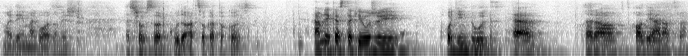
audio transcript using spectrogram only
majd én megoldom, és ez sokszor kudarcokat okoz. Emlékeztek Józsué, hogy indult el erre a hadjáratra?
